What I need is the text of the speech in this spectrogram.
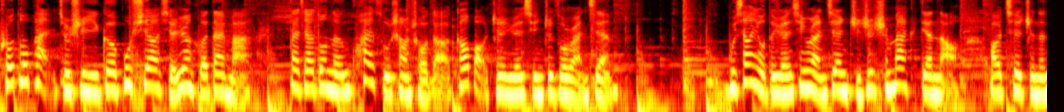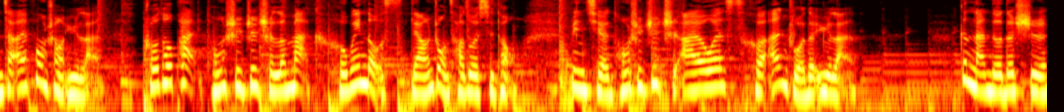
Protopie 就是一个不需要写任何代码，大家都能快速上手的高保证原型制作软件。不像有的原型软件只支持 Mac 电脑，而且只能在 iPhone 上预览。Protopie 同时支持了 Mac 和 Windows 两种操作系统，并且同时支持 iOS 和安卓的预览。更难得的是，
